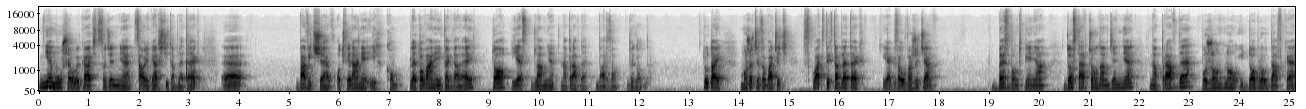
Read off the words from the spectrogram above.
nie muszę łykać codziennie całej garści tabletek, e, bawić się w otwieranie ich, kompletowanie i tak dalej. To jest dla mnie naprawdę bardzo wygodne. Tutaj możecie zobaczyć skład tych tabletek. Jak zauważycie, bez wątpienia dostarczą nam dziennie naprawdę porządną i dobrą dawkę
